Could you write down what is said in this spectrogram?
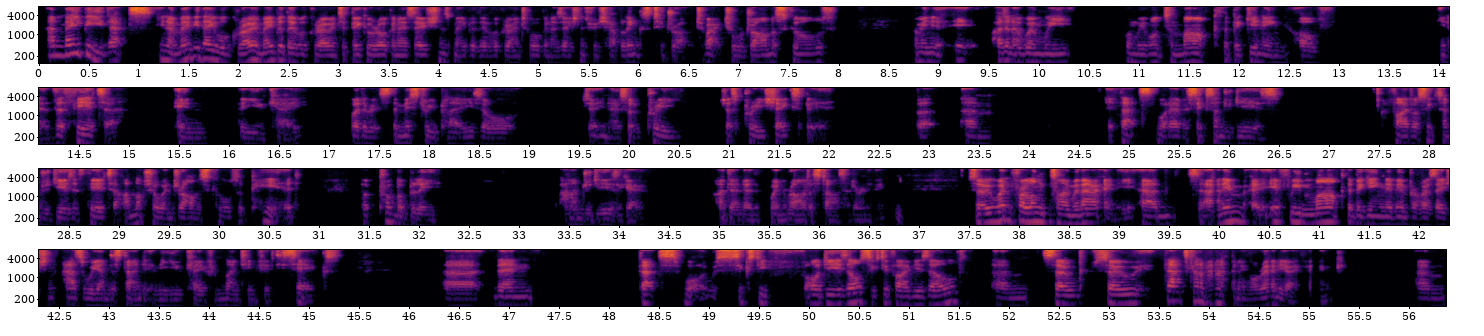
And maybe that's, you know, maybe they will grow, maybe they will grow into bigger organizations, maybe they will grow into organizations which have links to, dra- to actual drama schools. I mean, it, it, I don't know when we, when we want to mark the beginning of, you know, the theatre in the UK, whether it's the mystery plays or, you know, sort of pre, just pre Shakespeare. But um, if that's whatever 600 years five or 600 years of theatre i'm not sure when drama schools appeared but probably 100 years ago. I don't know when rada started or anything. So it went for a long time without any. Um, so, and if we mark the beginning of improvisation as we understand it in the uk from 1956 uh, then that's what it was 60 odd years old 65 years old um, so, so that's kind of happening already, I think. Um,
